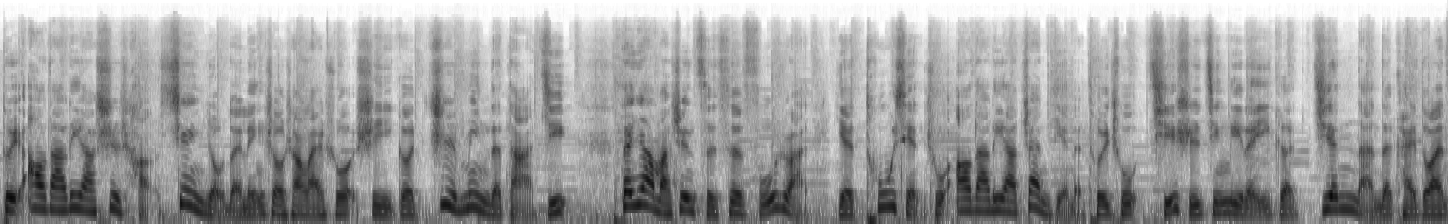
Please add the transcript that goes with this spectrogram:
对澳大利亚市场现有的零售商来说是一个致命的打击，但亚马逊此次服软，也凸显出澳大利亚站点的推出其实经历了一个艰难的开端。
